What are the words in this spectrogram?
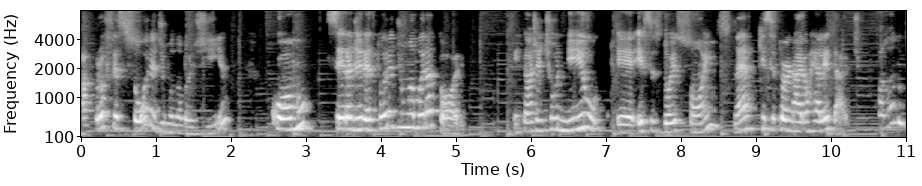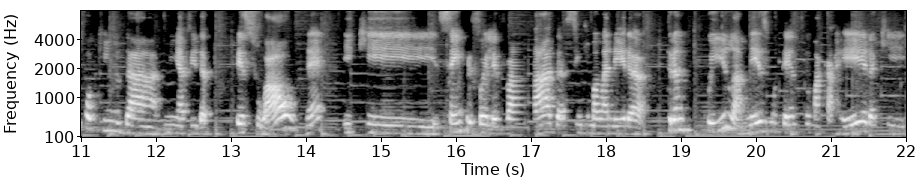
a professora de imunologia, como ser a diretora de um laboratório. Então a gente uniu é, esses dois sonhos, né, que se tornaram realidade. Falando um pouquinho da minha vida pessoal, né, e que sempre foi levada assim de uma maneira tranquila, mesmo tendo uma carreira que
